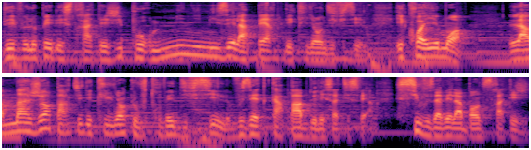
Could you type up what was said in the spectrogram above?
développer des stratégies pour minimiser la perte des clients difficiles. Et croyez-moi, la majeure partie des clients que vous trouvez difficiles, vous êtes capable de les satisfaire si vous avez la bonne stratégie.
